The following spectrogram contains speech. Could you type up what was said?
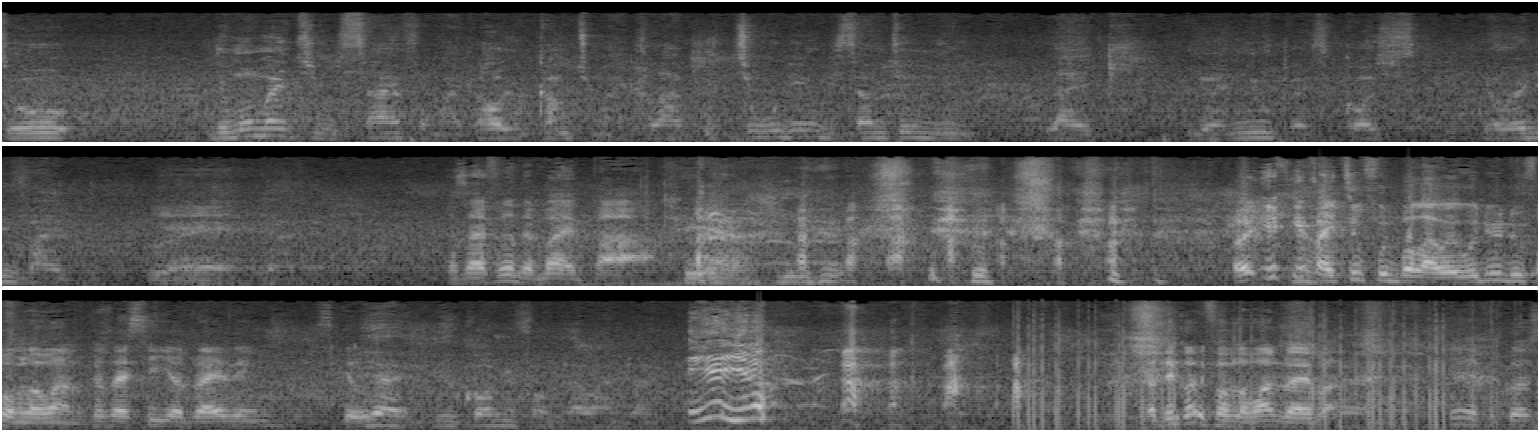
So the moment you sign for my club, you come to my club, it wouldn't be something new, like you're a new person because you're already vibing. Yeah. yeah. Because I feel the vibe. ah. Yeah. If, if I took football away, would you do Formula One? Because I see you're driving still. Yeah, they call me from Lawanda. Yeah, you know. but they call you Formula One driver. Yeah, because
